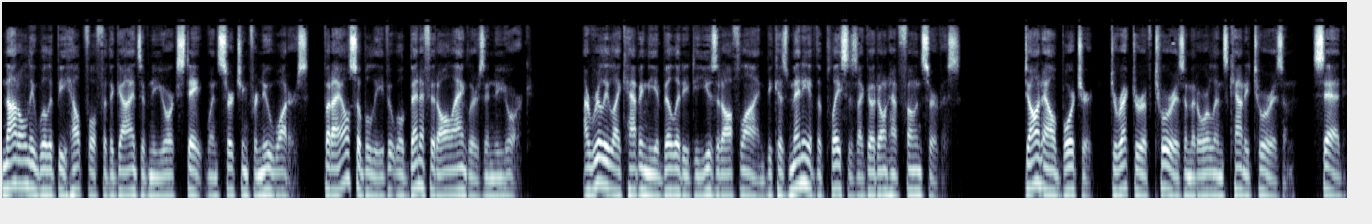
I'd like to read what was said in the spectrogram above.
Not only will it be helpful for the guides of New York State when searching for new waters, but I also believe it will benefit all anglers in New York. I really like having the ability to use it offline because many of the places I go don't have phone service. Dawn L. Borchert, Director of Tourism at Orleans County Tourism, said,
